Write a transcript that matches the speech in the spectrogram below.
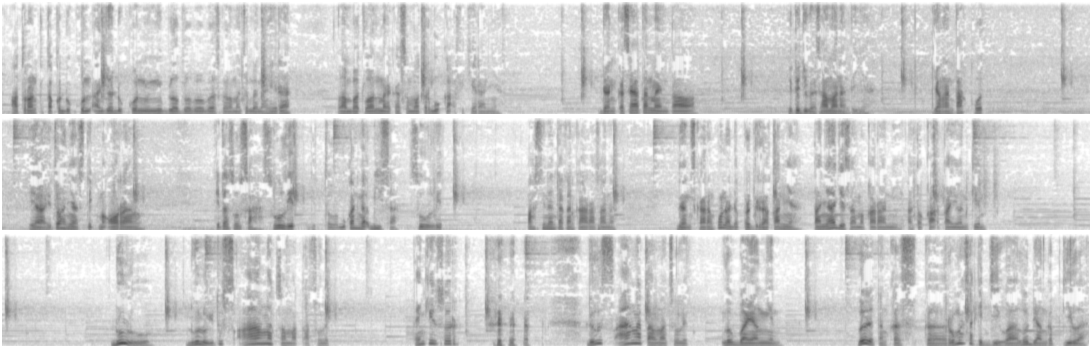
aturan kita ke dukun aja dukun ini bla bla bla bla segala macam. Dan akhirnya lambat laun mereka semua terbuka pikirannya. Dan kesehatan mental itu juga sama nantinya. Jangan takut. Ya itu hanya stigma orang. Kita susah sulit gitu loh. Bukan nggak bisa sulit. Pasti nanti akan ke arah sana. Dan sekarang pun ada pergerakannya. Tanya aja sama Karani atau Kak Tayon Kim. Dulu, dulu itu sangat amat sulit. Thank you, sir. dulu sangat amat sulit. Lu bayangin, lu datang ke, ke rumah sakit jiwa, lu dianggap gila.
